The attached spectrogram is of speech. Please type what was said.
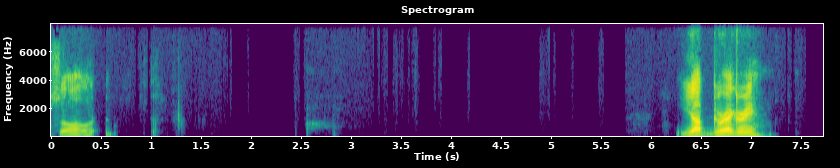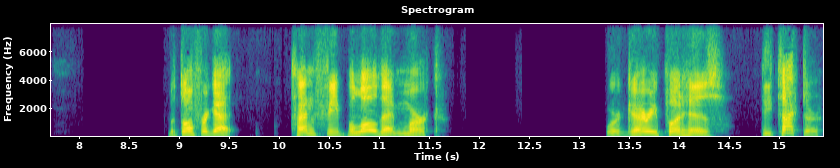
So Yup, Gregory. But don't forget, 10 feet below that Merc, where Gary put his detector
